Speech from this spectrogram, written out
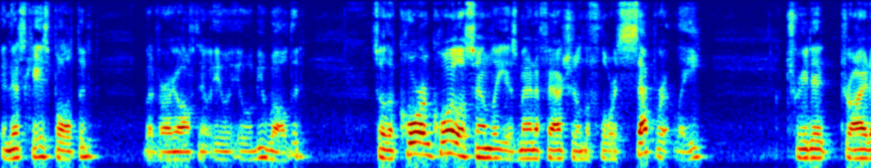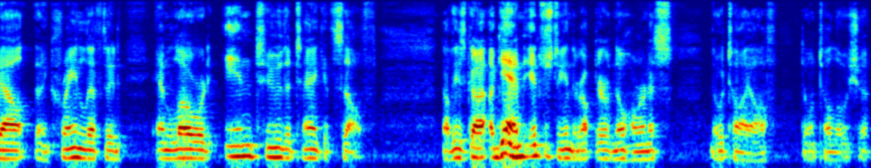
In this case bolted, but very often it, it will be welded. So the core and coil assembly is manufactured on the floor separately, treated, dried out, then crane lifted and lowered into the tank itself. Now these guys, again, interesting, they're up there with no harness, no tie off, don't tell OSHA.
